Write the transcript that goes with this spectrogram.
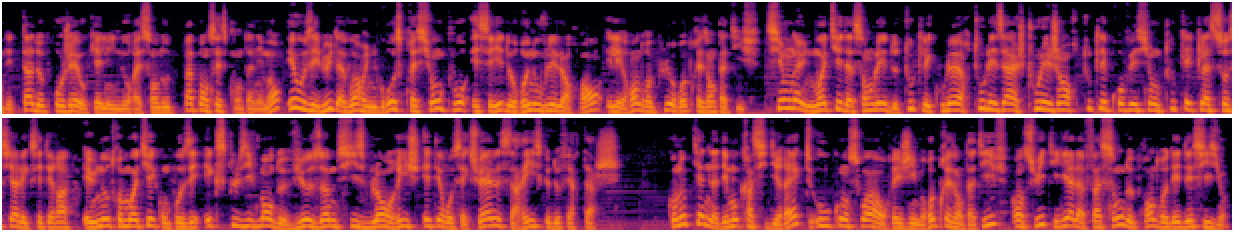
des tas de projets auxquels ils n'auraient sans doute pas pensé spontanément, et aux élus d'avoir une grosse pression pour essayer de renouveler leurs rangs et les rendre plus représentatifs. Si on a une moitié d'assemblée de toutes les couleurs, tous les âges, tous les genres, toutes les professions, toutes les classes sociales, etc., et une autre moitié composée exclusivement de vieux hommes cis blancs riches hétérosexuels, ça risque de faire tâche. Qu'on obtienne la démocratie directe ou qu'on soit en régime représentatif, ensuite il y a la façon de prendre des décisions.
